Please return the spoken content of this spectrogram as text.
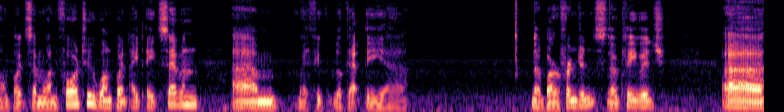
1.714 to 1.887. Um, if you look at the uh, no birefringence, no cleavage. Uh,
